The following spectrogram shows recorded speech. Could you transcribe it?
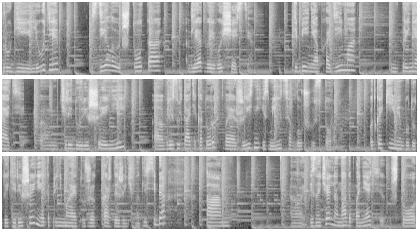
другие люди сделают что-то для твоего счастья. Тебе необходимо принять эм, череду решений, э, в результате которых твоя жизнь изменится в лучшую сторону. Вот какими будут эти решения, это принимает уже каждая женщина для себя. А э, изначально надо понять, что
